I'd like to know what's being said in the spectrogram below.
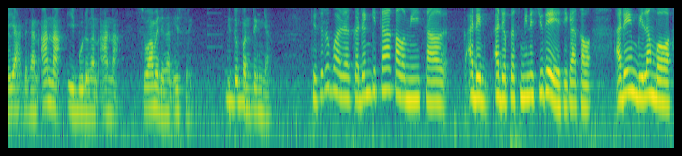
ayah dengan anak, ibu dengan anak, suami dengan istri? Itu pentingnya. Justru pada kadang kita kalau misal ada ada plus minus juga ya sih kak kalau ada yang bilang bahwa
